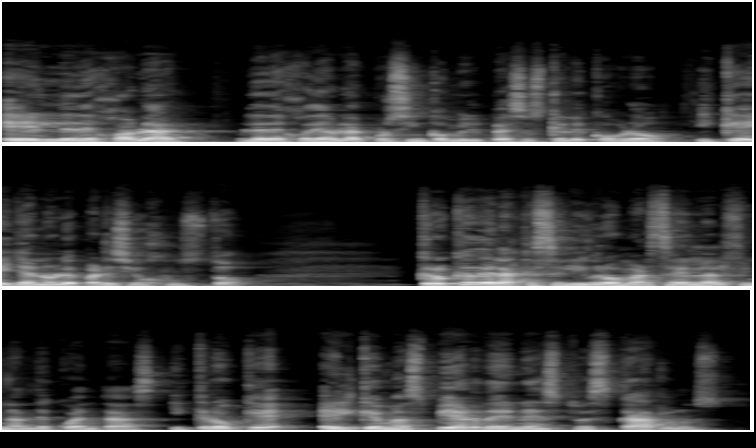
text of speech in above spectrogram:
él le dejó hablar, le dejó de hablar por 5 mil pesos que le cobró y que ella no le pareció justo. Creo que de la que se libró Marcela al final de cuentas, y creo que el que más pierde en esto es Carlos.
